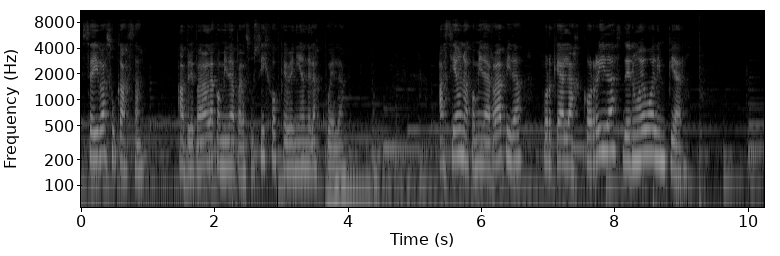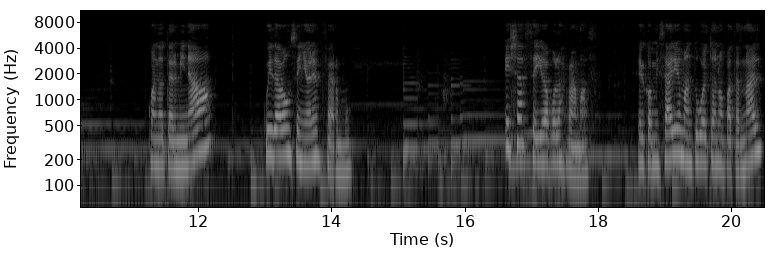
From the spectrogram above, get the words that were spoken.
se iba a su casa a preparar la comida para sus hijos que venían de la escuela. Hacía una comida rápida porque a las corridas de nuevo a limpiar. Cuando terminaba, cuidaba a un señor enfermo. Ella se iba por las ramas. El comisario mantuvo el tono paternal,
